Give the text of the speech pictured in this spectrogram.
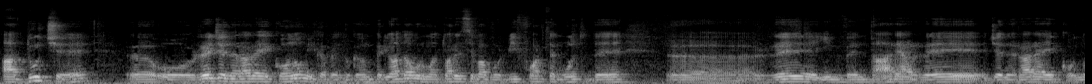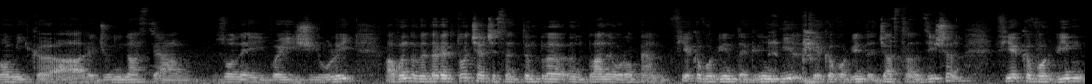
aduce uh, o regenerare economică, pentru că în perioada următoare se va vorbi foarte mult de reinventarea, regenerarea economică a regiunii noastre, a zonei Văii Jiului, având în vedere tot ceea ce se întâmplă în plan european. Fie că vorbim de Green Deal, fie că vorbim de Just Transition, fie că vorbim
